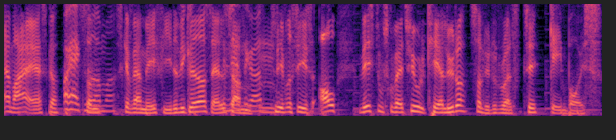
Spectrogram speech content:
af mig og Asger, Og som mig. skal være med i feedet. Vi glæder os alle Det sammen. Lige præcis. Og hvis du skulle være i tvivl, kære lytter, så lytter du altså til Game Boys.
